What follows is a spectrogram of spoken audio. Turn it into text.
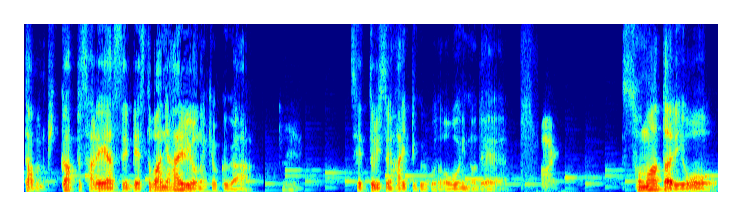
多分ピックアップされやすいベスト版に入るような曲がうんセットリストに入ってくることが多いので、はい。そのあたりを、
